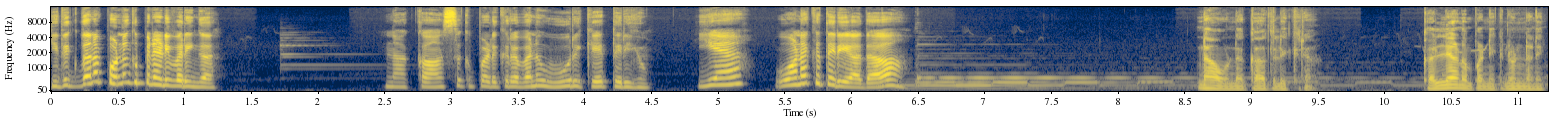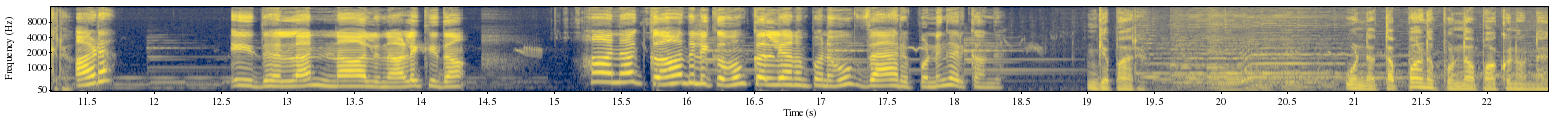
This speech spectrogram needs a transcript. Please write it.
இதுக்கு தானே பொண்ணுக்கு பின்னாடி வரீங்க? நான் காசுக்கு படுக்கிறவன்னு ஊருக்கே தெரியும். ஏன்? உனக்கு தெரியாதா? நான் உன்னை காதலிக்கிறேன். கல்யாணம் பண்ணிக்கணும்னு நினைக்கிறேன். அட! இதெல்லாம் நாலு நாளைக்கு தான். ஆனா காதலிக்கவும் கல்யாணம் பண்ணவும் வேற பொண்ணுங்க இருக்காங்க. இங்க பாரு. உன்னை தப்பான பொண்ணா பார்க்கணும்னு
